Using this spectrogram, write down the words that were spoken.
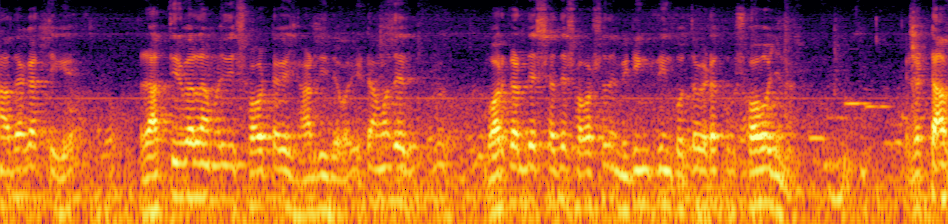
না দেখার থেকে রাত্রিবেলা আমরা যদি শহরটাকে ঝাড় দিতে পারি, এটা আমাদের ওয়ার্কারদের সাথে, সবার সাথে মিটিং টিটিং করতে হবে, এটা খুব সহজ না। এটা টাফ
